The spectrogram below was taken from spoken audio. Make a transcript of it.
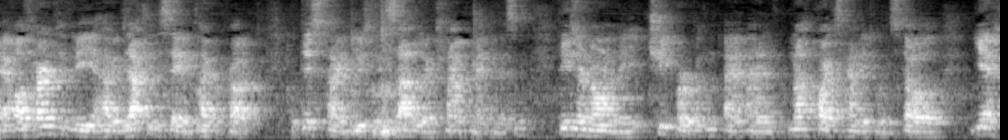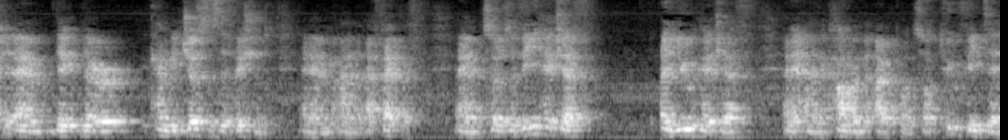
Uh, alternatively, you have exactly the same type of product, but this time using a saddle and clamp mechanism. These are normally cheaper but, uh, and not quite as handy to install yet um, they can be just as efficient um, and effective. Um, so there's a VHF, a UHF, and, and, a common output. So two feeds in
